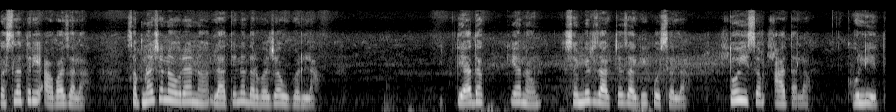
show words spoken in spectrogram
कसला तरी आवाज आला. सपनाच्या नवऱ्यानं लातेनं दरवाजा उघडला. त्या धक्क्यानं समीर जागच्या जागी कोसळला. तो इसम आत आला. खोलीत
